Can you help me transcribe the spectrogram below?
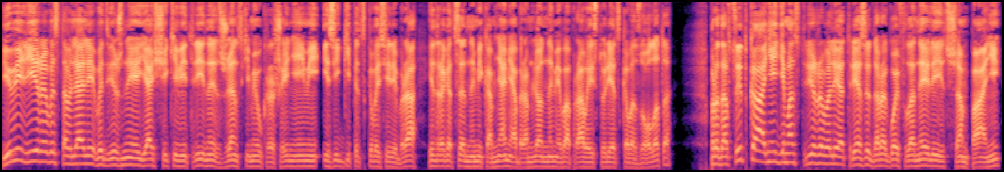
Ювелиры выставляли выдвижные ящики-витрины с женскими украшениями из египетского серебра и драгоценными камнями, обрамленными в оправы из турецкого золота. Продавцы тканей демонстрировали отрезы дорогой фланели из шампани,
